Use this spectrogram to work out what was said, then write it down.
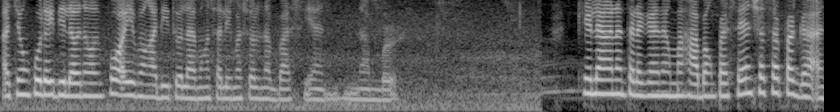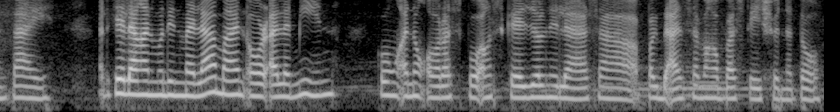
At yung kulay dilaw naman po ay mga dito lamang sa Limassol na bus yan, number. Kailangan lang talaga ng mahabang pasensya sa pag-aantay. At kailangan mo din malaman or alamin kung anong oras po ang schedule nila sa pagdaan sa mga bus station na to.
